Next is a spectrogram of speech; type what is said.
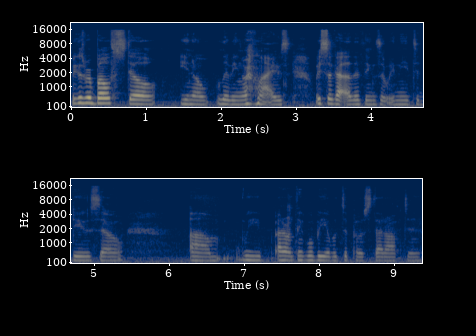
Because we're both still you know living our lives. We still got other things that we need to do. So um, we i don't think we'll be able to post that often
